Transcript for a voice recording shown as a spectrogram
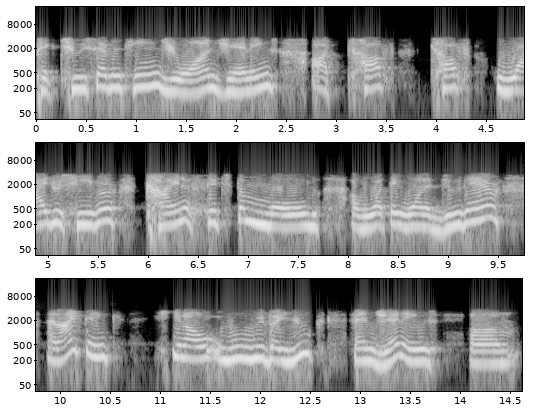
pick two seventeen, Jauan Jennings, a tough, tough wide receiver, kind of fits the mold of what they want to do there, and I think you know with Aiyuk and Jennings. Um,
